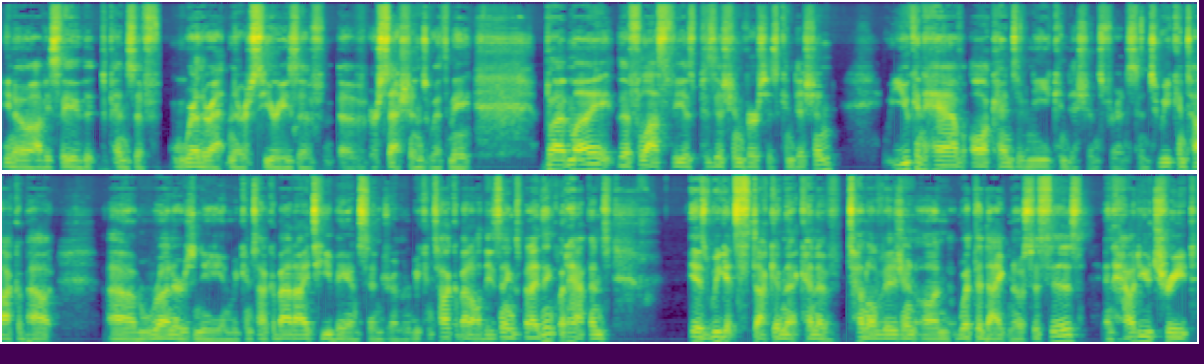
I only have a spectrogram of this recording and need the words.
You know, obviously it depends if where they're at in their series of, of or sessions with me. But my the philosophy is position versus condition. You can have all kinds of knee conditions. For instance, we can talk about um, runner's knee, and we can talk about IT band syndrome, and we can talk about all these things. But I think what happens is we get stuck in that kind of tunnel vision on what the diagnosis is and how do you treat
